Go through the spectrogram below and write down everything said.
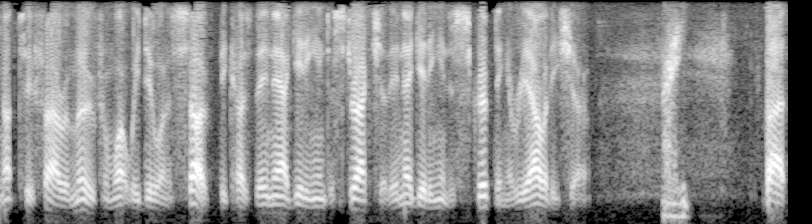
not too far removed from what we do on a soap because they're now getting into structure. They're now getting into scripting a reality show. Right. But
